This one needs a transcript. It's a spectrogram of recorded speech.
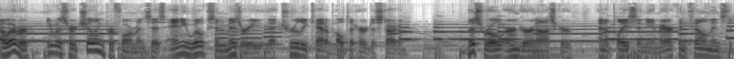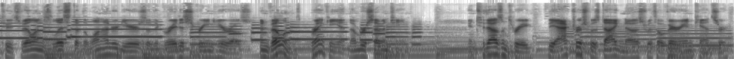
However, it was her chilling performance as Annie Wilkes in Misery that truly catapulted her to stardom. This role earned her an Oscar and a place in the American Film Institute's villains list of the 100 years of the greatest screen heroes and villains, ranking at number 17. In 2003, the actress was diagnosed with ovarian cancer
